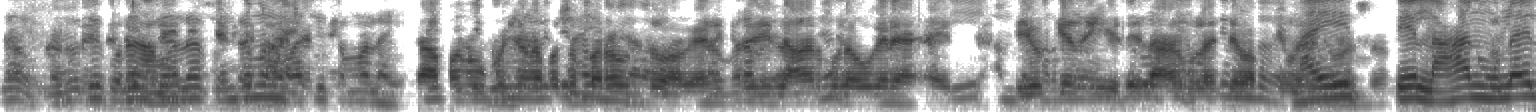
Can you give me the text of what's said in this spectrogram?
नाही कामाशी संबंध आहे. आपण उपोषणापासून आणि लहान मुलं वगैरे आहेत. ते योग्य नाही ते लहान मुलांच्या बाबतीमध्ये नाही थोडंसं. ते लहान मुलं आहेत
